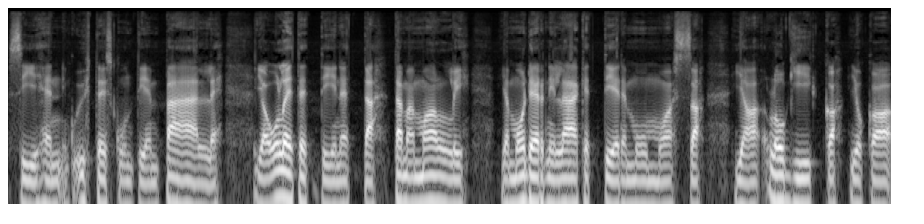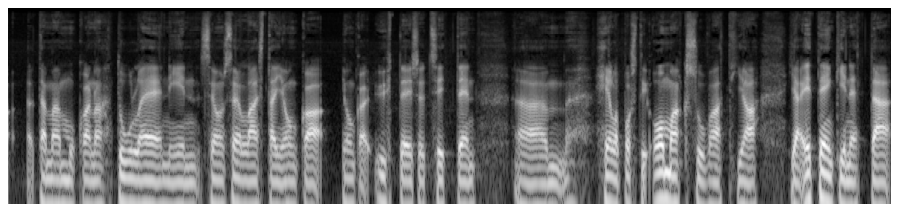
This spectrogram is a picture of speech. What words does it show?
siihen niin kuin yhteiskuntien päälle. Ja oletettiin, että tämä malli ja moderni lääketiede muun muassa ja logiikka, joka tämän mukana tulee, niin se on sellaista, jonka, jonka yhteisöt sitten äm, helposti omaksuvat. Ja, ja etenkin, että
